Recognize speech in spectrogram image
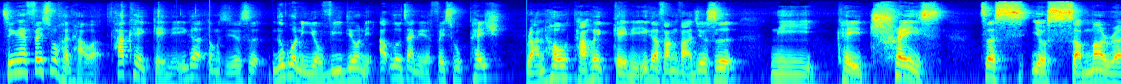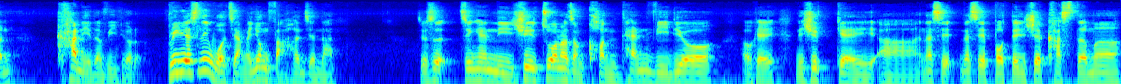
今天 Facebook 很好啊，它可以给你一个东西，就是如果你有 video，你 upload 在你的 Facebook page，然后它会给你一个方法，就是你可以 trace 这有什么人看你的 video 了。Previously 我讲的用法很简单，就是今天你去做那种 content video，OK，你去给啊、那些那些 potential customer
